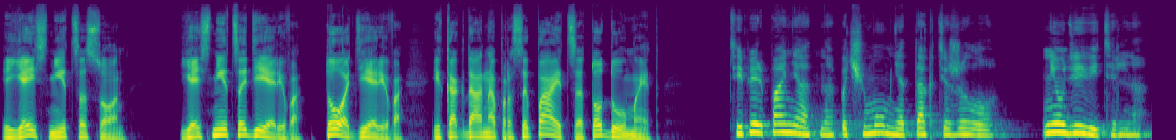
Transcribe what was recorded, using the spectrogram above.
и ей снится сон. Ей снится дерево, то дерево, и когда она просыпается, то думает. Теперь понятно, почему мне так тяжело. Неудивительно.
